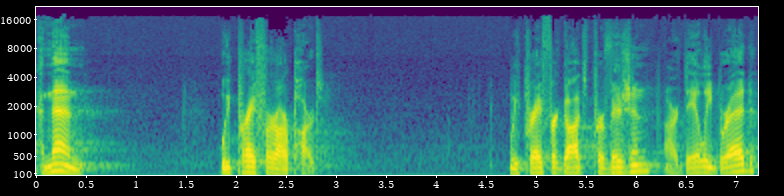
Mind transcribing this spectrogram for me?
And then we pray for our part. We pray for God's provision, our daily bread,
